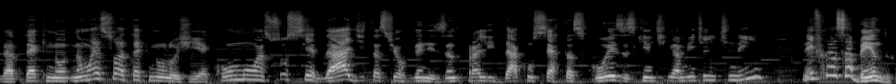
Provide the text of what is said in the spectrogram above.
da tecno... não é só a tecnologia, é como a sociedade está se organizando para lidar com certas coisas que antigamente a gente nem, nem ficava sabendo.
